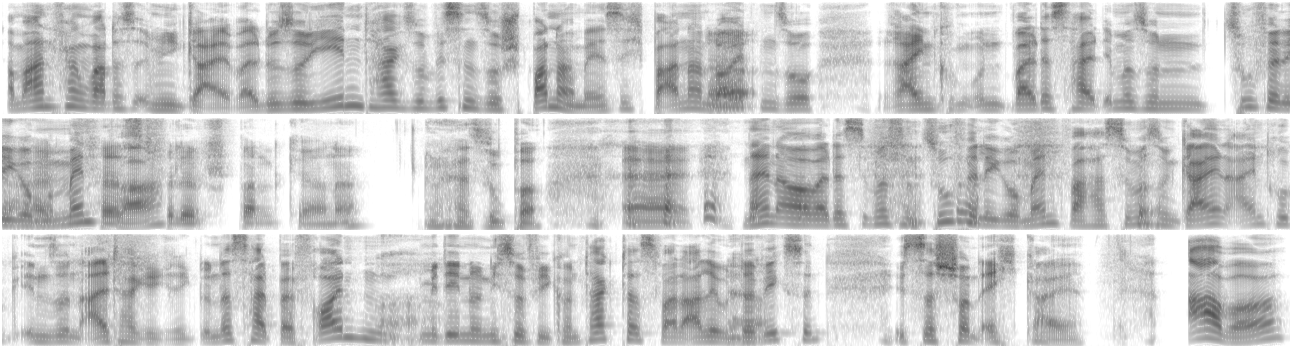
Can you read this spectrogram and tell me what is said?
am Anfang war das irgendwie geil, weil du so jeden Tag so ein bisschen so spannermäßig bei anderen Ja. Leuten so reingucken und weil das halt immer so ein zufälliger Ja, halt Moment fest, war. Philipp spannt gerne. Ja, super. äh, nein, aber weil das immer so ein zufälliger Moment war, hast du immer so einen geilen Eindruck in so einen Alltag gekriegt. Und das halt bei Freunden, Oh. mit denen du nicht so viel Kontakt hast, weil alle Ja. unterwegs sind, ist das schon echt geil. Aber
